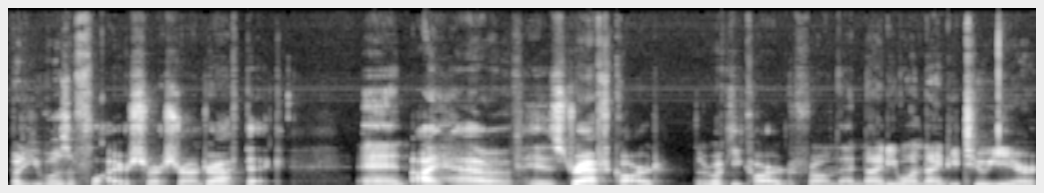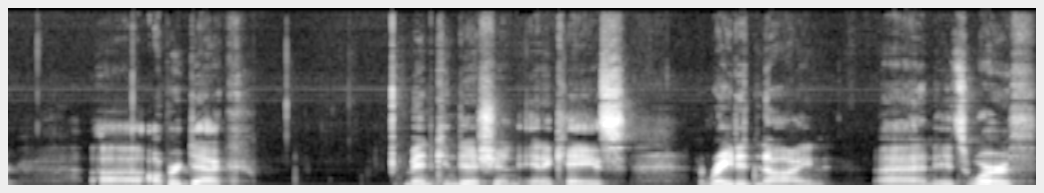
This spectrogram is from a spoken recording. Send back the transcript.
but he was a Flyers first round draft pick. And I have his draft card, the rookie card from that 91 92 year, uh, upper deck, mint condition in a case, rated 9, and it's worth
